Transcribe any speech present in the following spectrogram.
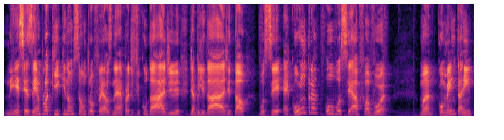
Nesse exemplo aqui, que não são troféus, né, para dificuldade, de habilidade e tal. Você é contra ou você é a favor? Mano, comenta aí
